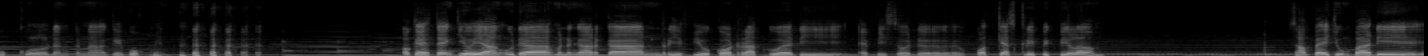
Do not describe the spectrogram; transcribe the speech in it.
pukul dan kena gebok men. Oke, okay, thank you yang udah mendengarkan review kodrat gue di episode podcast Kripik Film. Sampai jumpa di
